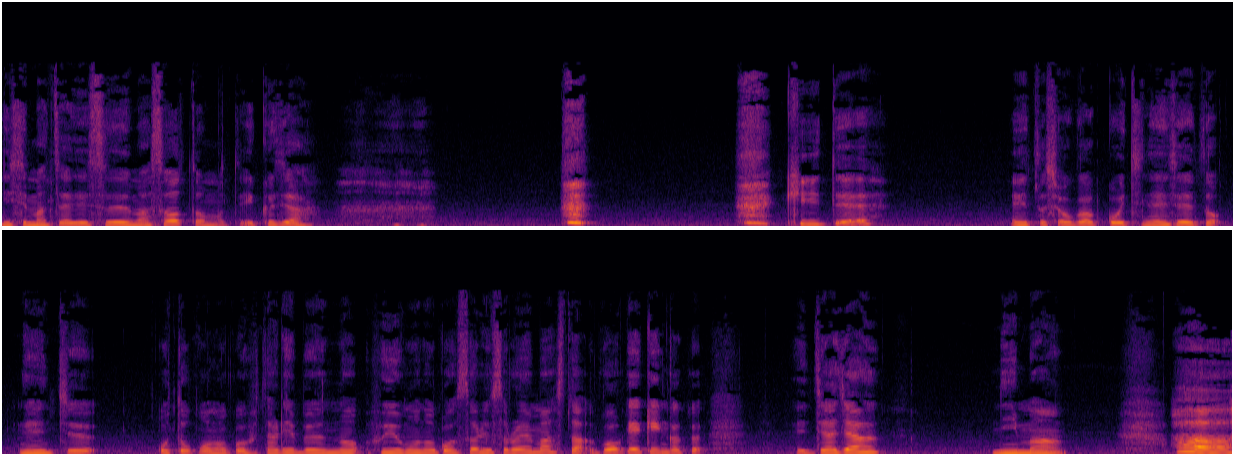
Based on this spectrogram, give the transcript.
西松屋で済まそうと思って行くじゃん。聞いて。えっ、と小学校1年生と年中男の子2人分の冬物ごっそり揃えました。合計金額。えじゃじゃん。2万。はあ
